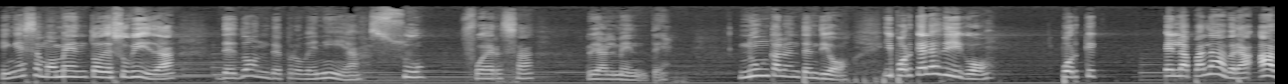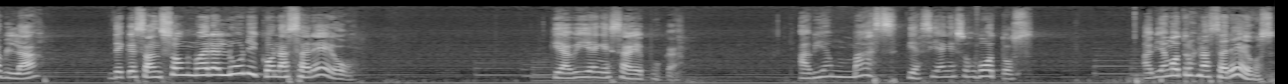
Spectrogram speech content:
en ese momento de su vida de dónde provenía su fuerza realmente. Nunca lo entendió. ¿Y por qué les digo? Porque en la palabra habla de que Sansón no era el único nazareo que había en esa época. Habían más que hacían esos votos. Habían otros nazareos.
